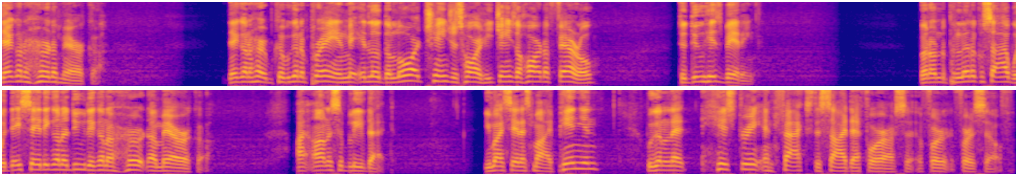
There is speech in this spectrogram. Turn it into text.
They're going to hurt America. They're going to hurt because we're going to pray and look, the Lord changed his heart. He changed the heart of Pharaoh to do his bidding. But on the political side, what they say they're going to do, they're going to hurt America. I honestly believe that. You might say that's my opinion. We're going to let history and facts decide that for us for for itself.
